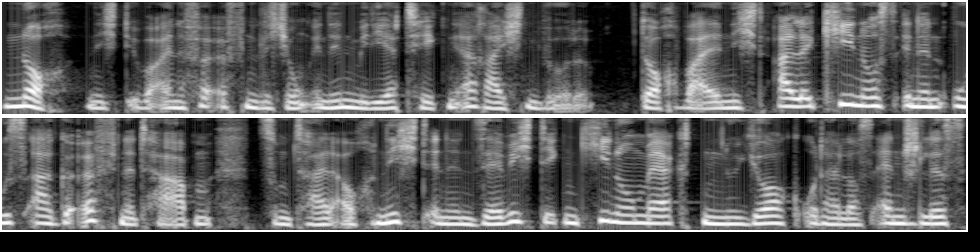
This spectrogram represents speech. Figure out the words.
noch nicht über eine Veröffentlichung in den Mediatheken erreichen würde. Doch weil nicht alle Kinos in den USA geöffnet haben, zum Teil auch nicht in den sehr wichtigen Kinomärkten New York oder Los Angeles,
